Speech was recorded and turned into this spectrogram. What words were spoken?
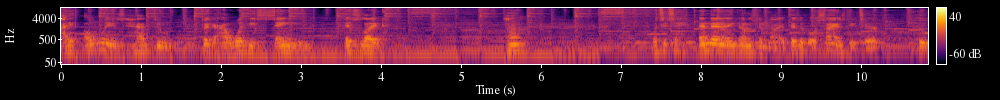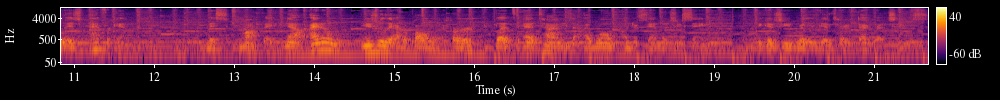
I always have to figure out what he's saying. It's like, huh? What you say? And then it comes to my physical science teacher, who is African. Miss Moffat. Now, I don't usually have a problem with her, but at times I won't understand what she's saying because she really gives her directions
